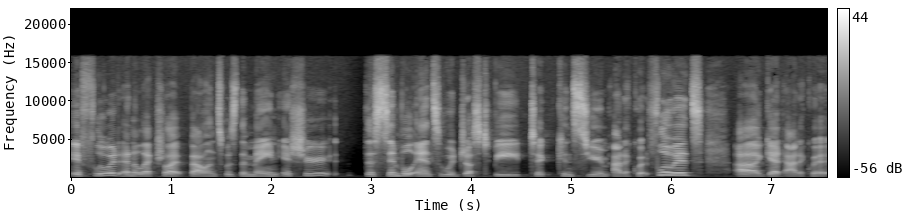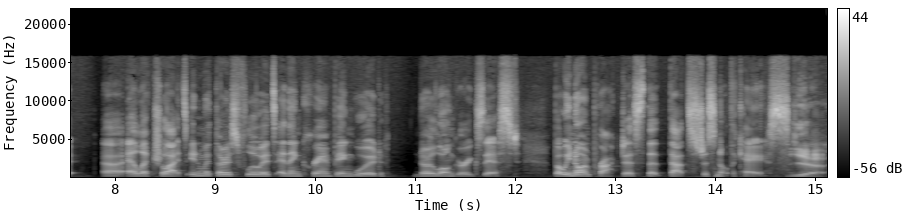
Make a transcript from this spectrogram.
If fluid and electrolyte balance was the main issue, the simple answer would just be to consume adequate fluids, uh, get adequate uh, electrolytes in with those fluids, and then cramping would no longer exist. But we know in practice that that's just not the case. Yeah,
